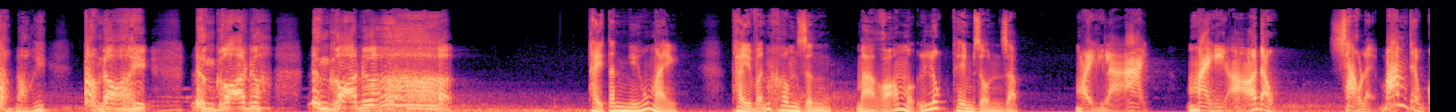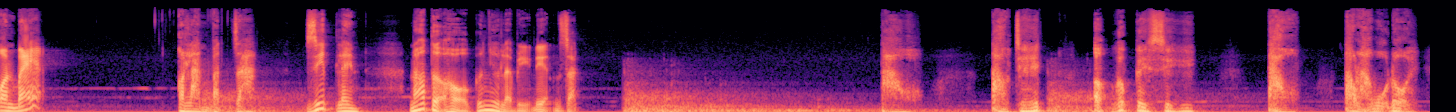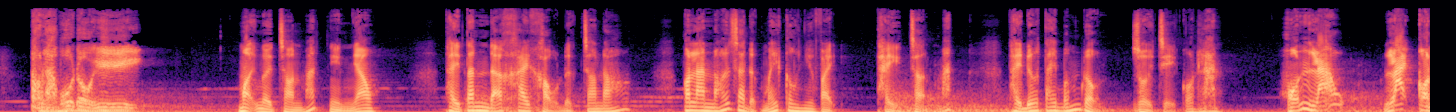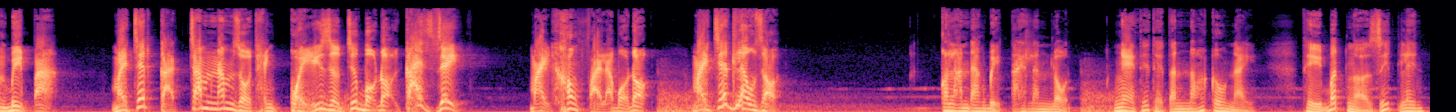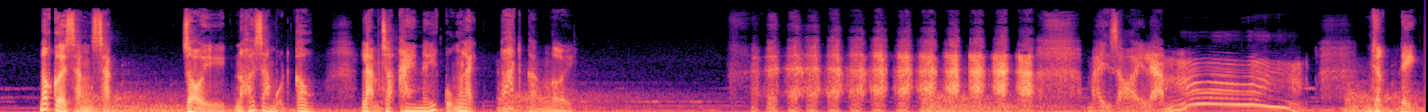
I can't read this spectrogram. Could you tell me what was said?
Tao nói Tao nói Đừng gõ nữa Đừng gõ nữa. Thầy Tân nhíu mày Thầy vẫn không dừng Mà gõ mỗi lúc thêm dồn dập. Mày là ai? Mày ở đâu? Sao lại bám theo con bé? Con Lan vặt ra Rít lên nó tựa hồ cứ như là bị điện giật. Tao Tao chết Ở gốc cây si. Tao Tao là bộ đội, Tao là bộ đội. Mọi người tròn mắt nhìn nhau. Thầy Tân đã khai khẩu được cho nó. Con Lan nói ra được mấy câu như vậy. Thầy trợn mắt. Thầy đưa tay bấm độn Rồi chỉ con Lan. Hỗn lão Lại còn bịp à? Mày chết cả trăm năm rồi thành quỷ rồi chứ bộ đội cái gì? Mày không phải là bộ đội. Mày chết lâu rồi. Con Lan đang bị tai lăn lộn. Nghe thấy thầy Tân nói câu này, Thì bất ngờ rít lên. Nó cười sằng sặc. Rồi nói ra một câu, Làm cho ai nấy cũng lạnh toát cả người. Mày giỏi lắm. Nhất định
